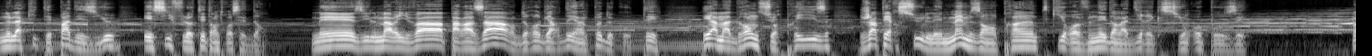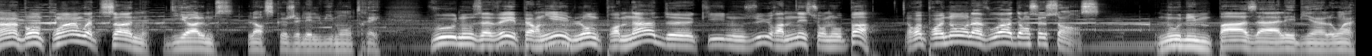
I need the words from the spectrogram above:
ne la quittait pas des yeux et sifflotait entre ses dents. Mais il m'arriva par hasard de regarder un peu de côté, et à ma grande surprise, j'aperçus les mêmes empreintes qui revenaient dans la direction opposée. Un bon point, Watson, dit Holmes lorsque je les lui montrai. Vous nous avez épargné une longue promenade qui nous eût ramenés sur nos pas. Reprenons la voie dans ce sens. Nous n'eûmes pas à aller bien loin.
